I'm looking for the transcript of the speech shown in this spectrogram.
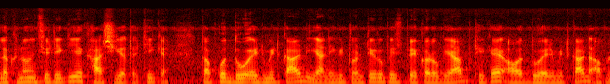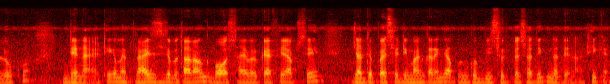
लखनऊ यूनिवर्सिटी की एक खासियत है, ठीक है? तो आपको दो एडमिट कार्ड यानी कि ट्वेंटी रुपीज़ पे करोगे आप, ठीक है? और दो एडमिट कार्ड आप लोग को देना है, ठीक है? मैं प्राइस इसलिए बता रहा हूँ कि बहुत साइबर कैफ़े आपसे ज़्यादा पैसे डिमांड करेंगे, आप उनको बीस रुपये से अधिक न देना, ठीक है?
